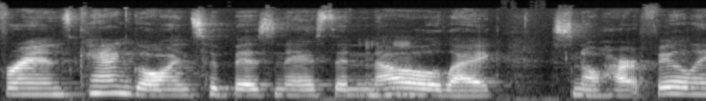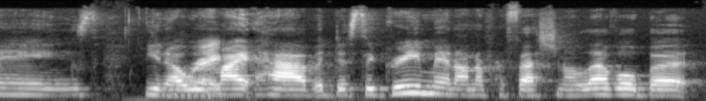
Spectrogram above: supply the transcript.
friends can go into business and know, like, it's no hard feelings. You know, we might have a disagreement on a professional level, but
